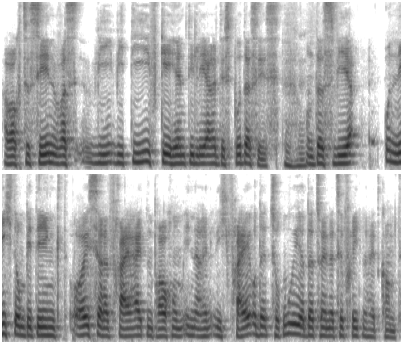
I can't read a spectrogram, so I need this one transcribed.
aber auch zu sehen, was, wie, wie tiefgehend die Lehre des Buddhas ist. Mhm. Und dass wir und nicht unbedingt äußere Freiheiten brauchen, um innerlich frei oder zur Ruhe oder zu einer Zufriedenheit kommt,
